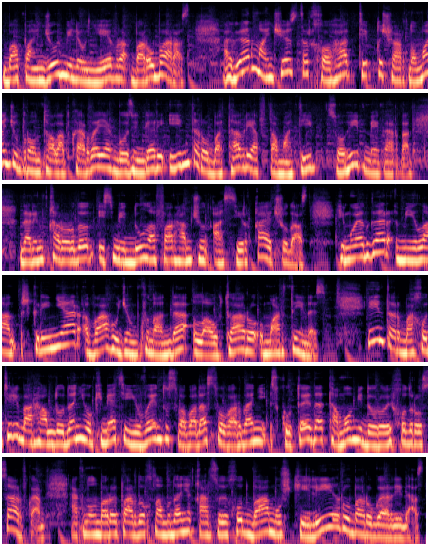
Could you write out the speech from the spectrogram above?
ба 50 миллион евро баробар аст. Агар манчестер хоҳад тибқи шартнома ҷуброн талаб карда як бозингари интерро ба таври автоматӣ соҳиб мегардад. Дар ин қарордод исми ду нафар ҳамчун асир қайд шудааст. Ҳимоятгар милан шкриняр ва ҳуҷумкунанда лаутаро мартинес. Интер ба хотири барҳам додани ҳокимияти ювентус ва ба даст овардани скутеда тамоми дорои худро сарф кард. Акнун барои пардохт намудани қарзҳои худ ба мушкилӣ рӯбарӯ гардидааст.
